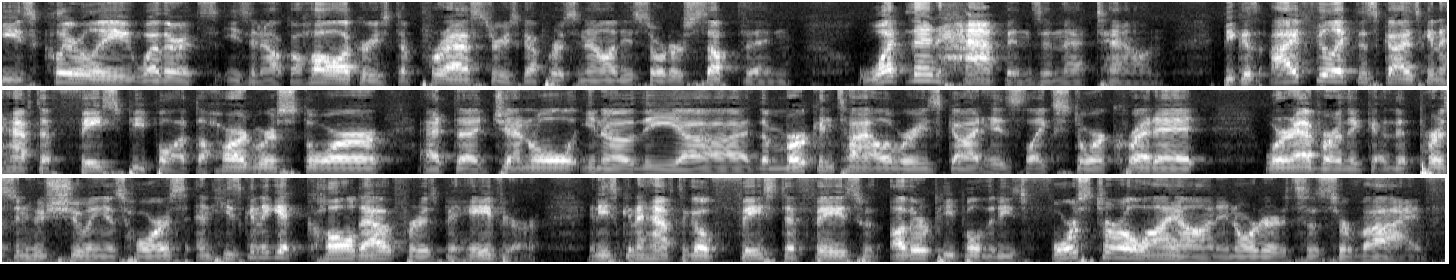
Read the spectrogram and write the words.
He's clearly whether it's he's an alcoholic or he's depressed or he's got personality disorder or something. What then happens in that town? Because I feel like this guy's going to have to face people at the hardware store, at the general, you know, the uh, the mercantile where he's got his like store credit, wherever the the person who's shoeing his horse, and he's going to get called out for his behavior, and he's going to have to go face to face with other people that he's forced to rely on in order to survive,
